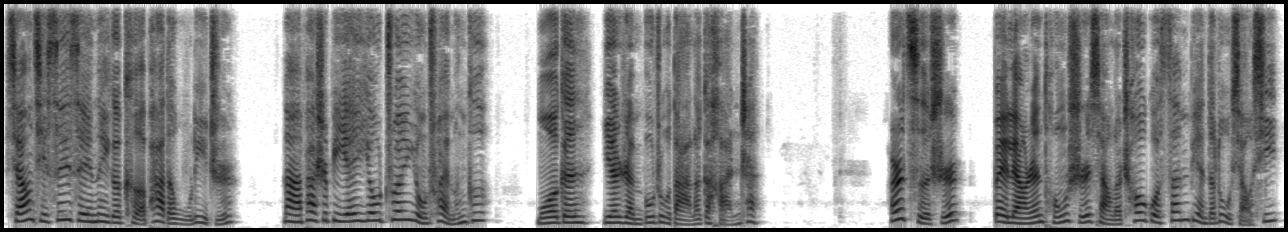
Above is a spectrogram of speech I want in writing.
想起 C C 那个可怕的武力值，哪怕是 B A U 专用踹门哥，摩根也忍不住打了个寒颤。而此时，被两人同时想了超过三遍的陆小西。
